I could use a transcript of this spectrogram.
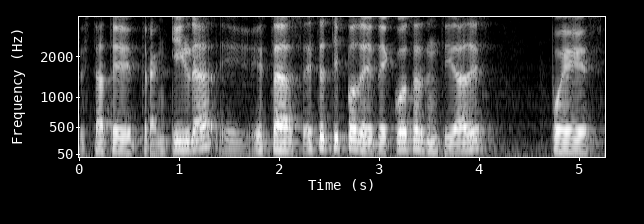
estate tranquila. Eh, estas, este tipo de, de, cosas, de entidades, pues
